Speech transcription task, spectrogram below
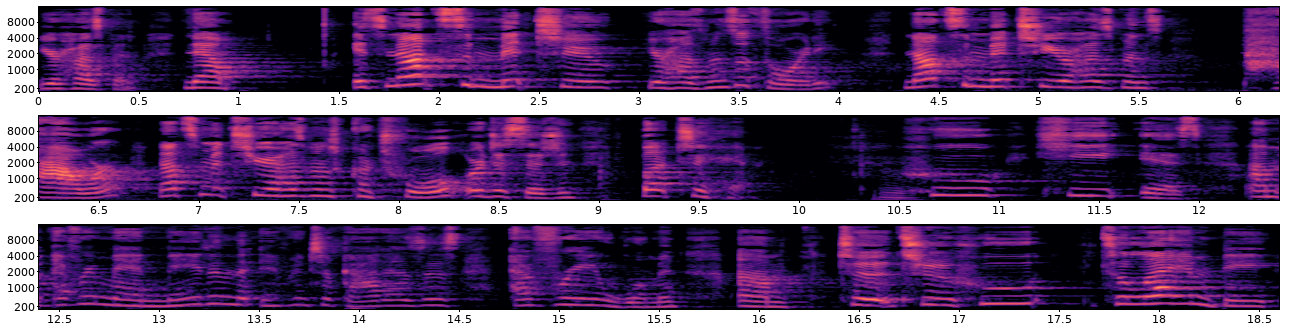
your husband. Now it's not submit to your husband's authority not submit to your husband's power, not submit to your husband's control or decision, but to him. Who he is. Um, every man made in the image of God, as is every woman, um, to, to who to let him be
